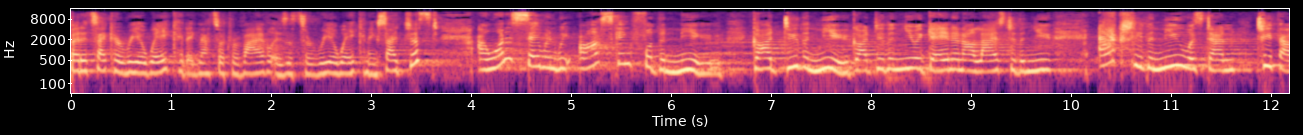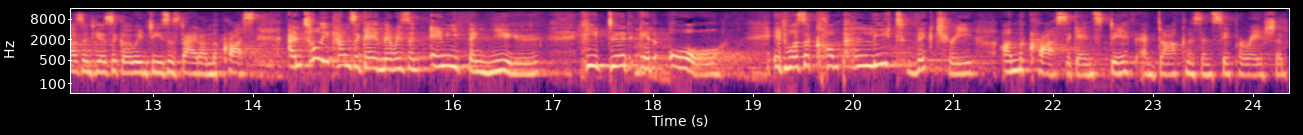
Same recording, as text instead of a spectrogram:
but it's like a reawakening. That's what revival is. It's a reawakening. So I just, I want to say when we're asking for the new, God, do the new, God, do the new again in our lives, do the new. Actually, the new was done 2,000 years ago when Jesus died on the cross. Until he comes again, there isn't anything new. He did it all. It was a complete victory on the cross against death and darkness and separation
